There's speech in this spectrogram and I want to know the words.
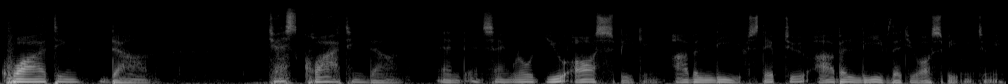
quieting down. Just quieting down and, and saying, Lord, you are speaking. I believe. Step two, I believe that you are speaking to me.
